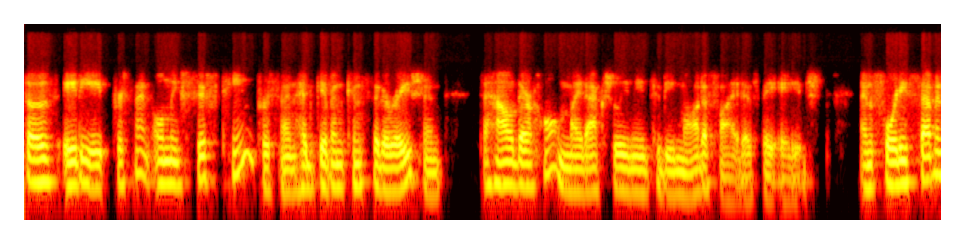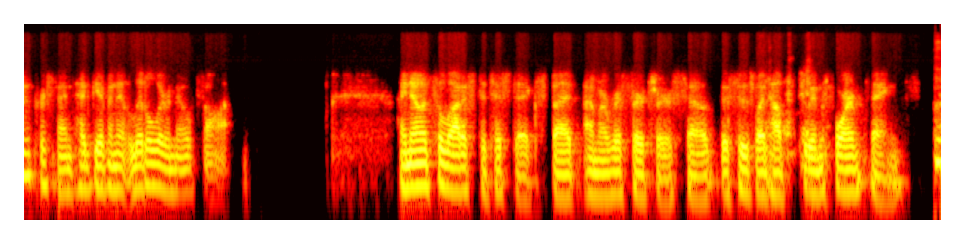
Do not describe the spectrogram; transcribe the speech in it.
those 88%, only 15% had given consideration to how their home might actually need to be modified as they age. And 47% had given it little or no thought. I know it's a lot of statistics, but I'm a researcher, so this is what helps to inform things.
